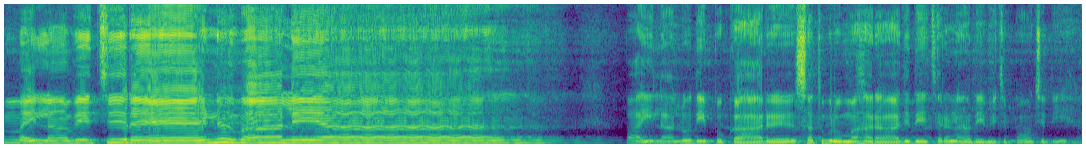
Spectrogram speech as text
ਮਹਿਲਾਂ ਵਿੱਚ ਰਹਿਣ ਵਾਲਿਆ। ਭਾਈ ਲਾਲੋ ਦੀ ਪੁਕਾਰ ਸਤਿਗੁਰੂ ਮਹਾਰਾਜ ਦੇ ਚਰਨਾਂ ਦੇ ਵਿੱਚ ਪਹੁੰਚਦੀ ਹੈ।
